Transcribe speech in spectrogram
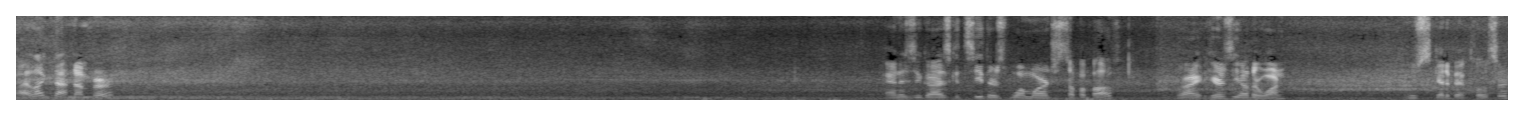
I like that number. And as you guys can see, there's one more just up above. All right, here's the other one. Let's just get a bit closer.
